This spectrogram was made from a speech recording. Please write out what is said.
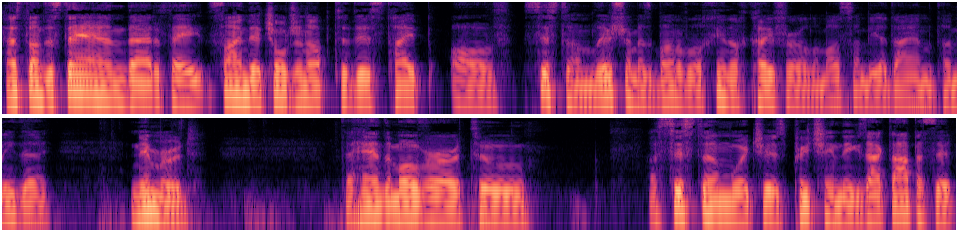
has to understand that if they sign their children up to this type of system, Nimrod, to hand them over to a system which is preaching the exact opposite,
